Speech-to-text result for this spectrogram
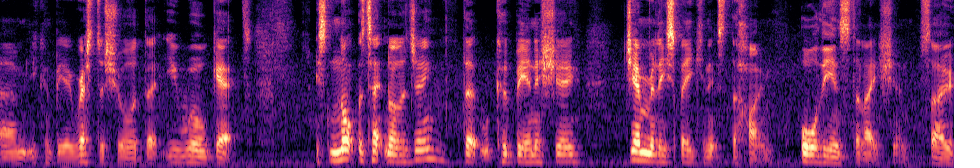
um, you can be rest assured that you will get. It's not the technology that could be an issue. Generally speaking, it's the home or the installation. So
